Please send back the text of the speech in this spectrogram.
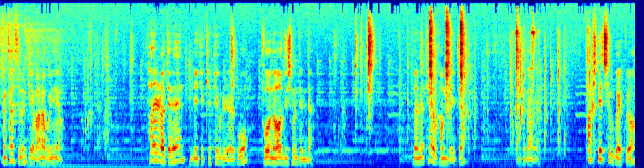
장탄수는 꽤 많아 보이네요. 탄을 넣을 때는 이렇게 개팩으로 열고 부어 넣어 주시면 됩니다. 그 다음에 태워 가면 되겠죠? 그 다음에 탄피 배 출구가 있고요.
